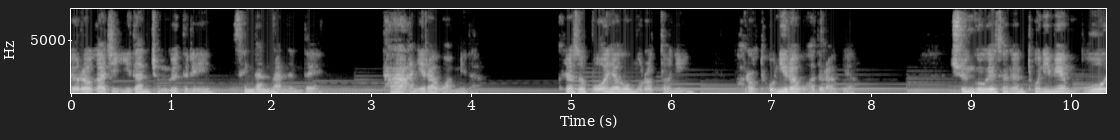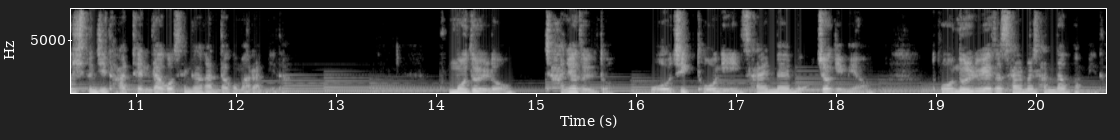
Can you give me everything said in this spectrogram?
여러 가지 이단 종교들이 생각났는데 다 아니라고 합니다. 그래서 뭐냐고 물었더니 바로 돈이라고 하더라고요. 중국에서는 돈이면 무엇이든지 다 된다고 생각한다고 말합니다. 부모들도 자녀들도 오직 돈이 삶의 목적이며 돈을 위해서 삶을 산다고 합니다.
